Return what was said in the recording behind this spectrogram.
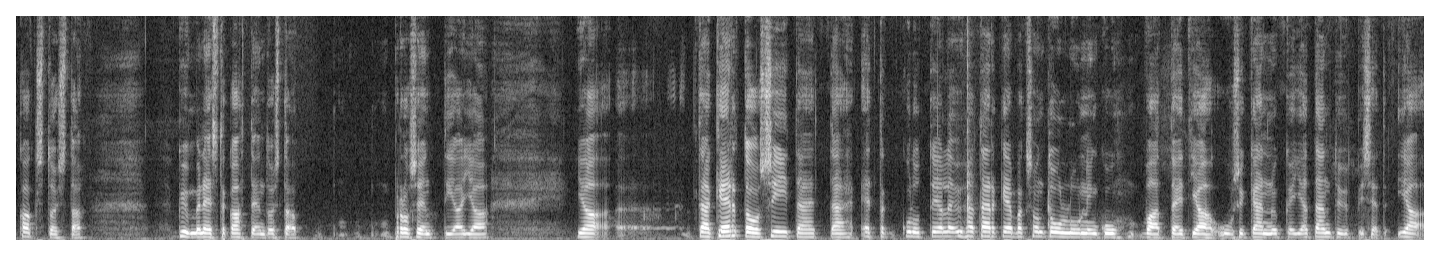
12 10-12 prosenttia ja, ja tämä kertoo siitä, että, että kuluttajalle yhä tärkeämmäksi on tullut niin kuin vaatteet ja uusi kännykkä ja tämän tyyppiset. Ja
